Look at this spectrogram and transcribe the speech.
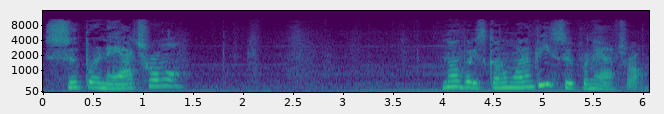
supernatural, nobody's going to want to be supernatural.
